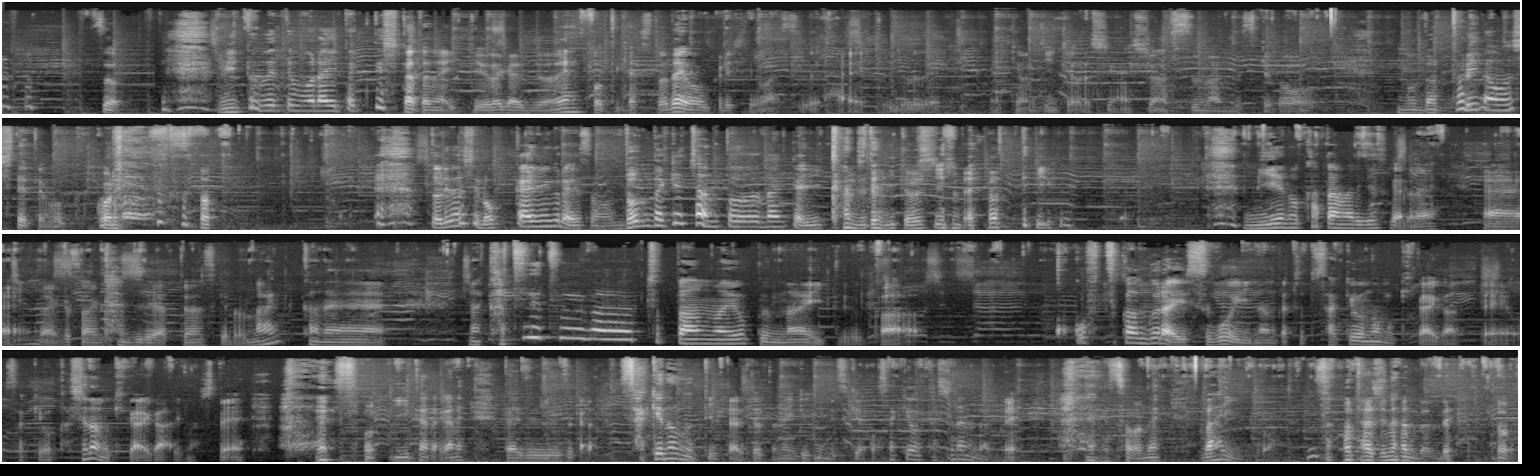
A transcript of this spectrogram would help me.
そう。認めてもらいたくて仕方ないっていうような感じのね、ポッドキャストでお送りしてます。はい。ということで、今日一日よろしくお願いします。なんですけど、もうだ、撮り直してて僕、これ、撮り直して6回目ぐらい、その、どんだけちゃんとなんかいい感じで見てほしいんだよっていう、見栄の塊ですからね。はい。なんかそんな感じでやってますけど、なんかね、なんか滑舌がちょっとあんま良くないというか、ここ2日ぐらいすごいなんかちょっと酒を飲む機会があって、お酒をたしなむ機会がありまして、そう、言い方がね、大事ですから、酒飲むって言ったらちょっとね、下品ですけど、お酒をたしなんだんで、そうね、ワインを、そう、たしなんだんで、そう、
